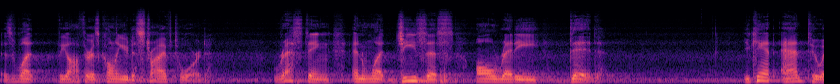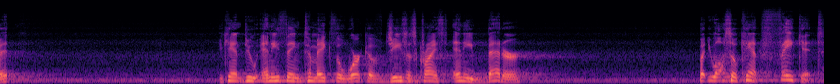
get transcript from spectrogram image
is what the author is calling you to strive toward resting in what Jesus already did. You can't add to it. You can't do anything to make the work of Jesus Christ any better, but you also can't fake it.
